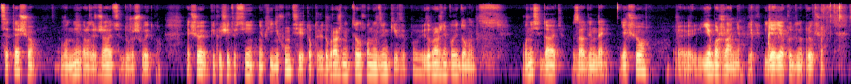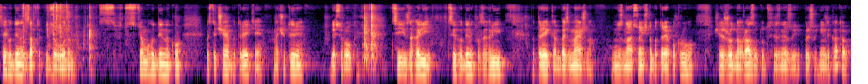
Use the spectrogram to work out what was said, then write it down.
Це те, що вони розряджаються дуже швидко. Якщо підключити всі необхідні функції, тобто відображення телефонних дзвінків, відображення повідомлень, вони сідають за один день. Якщо є бажання, як я як людина привик, що цей годинник завтра під заводом. В цьому годиннику вистачає батарейки на 4 десь роки. Ці взагалі, в цих годинниках взагалі батарейка безмежна. Не знаю, сонячна батарея по кругу. Ще жодного разу тут знизу присутній індикатор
